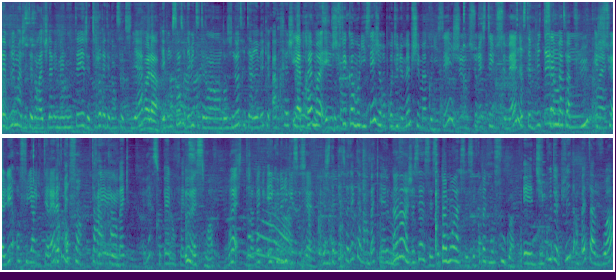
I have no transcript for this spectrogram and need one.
début, moi, j'étais dans la filière humanité, j'ai toujours été dans cette filière. Voilà. Et Constance, au début, t'étais dans, dans une autre, et t'es arrivée qu'après chez Et nous, après, en moi, fait, j'ai fait comme au lycée, j'ai reproduit le même schéma qu'au lycée. Je suis restée une semaine. Butée Ça ne m'a pas plu et Ouais. je suis allée en filière littéraire. Mais attends, mais enfin, T'as Fallait- un bac ES ou L en fait ES, moi. Ouais, j'ai un bac économique et social. Mais J'étais persuadée que t'avais un bac L, moi. Non, non, je sais, c'est pas moi, c'est complètement fou quoi. Et du coup, depuis, en fait, ta voix,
